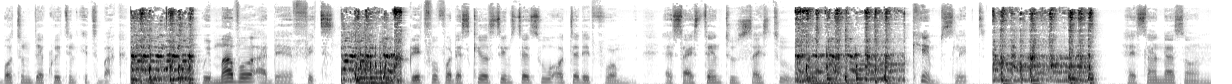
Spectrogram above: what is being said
bottom, decorating its back. We marvel at the fit. Grateful for the skilled seamsters who altered it from a size 10 to size 2. Kim slipped her sandals on.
